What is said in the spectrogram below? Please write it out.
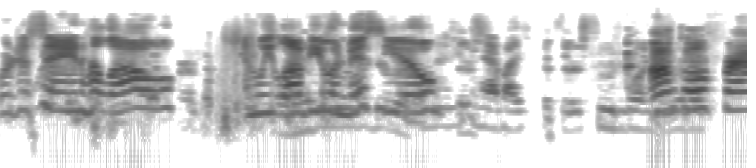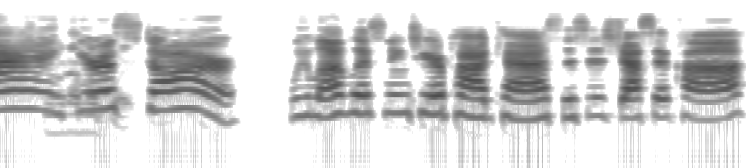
We're just saying hello, and we love you and miss you. If there's food Uncle Frank, you're a star. We love listening to your podcast. This is Jessica.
